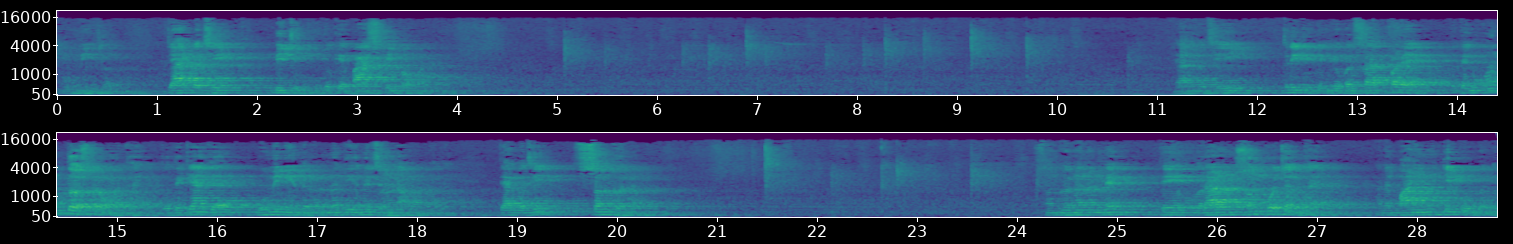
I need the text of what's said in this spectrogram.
ભૂમિ જળ ત્યાર પછી બીજું તો કે બાષ્પીભવન ત્યાર પછી ત્રીજું કેમ કે વરસાદ પડે તો તેનું અંતઃસ્ત્રવણ થાય તો તે ક્યાં જાય ભૂમિની અંદર નદી અને ઝરણામાં જાય ત્યાર પછી સંઘનન સંઘનન એટલે તે વરાળનું સંકોચન થાય અને પાણીનું ટીપું બને.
